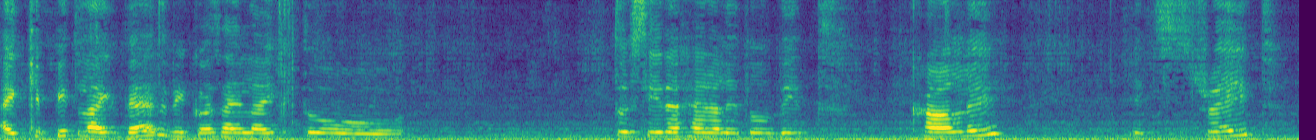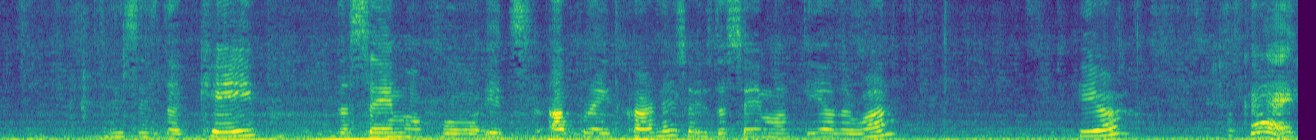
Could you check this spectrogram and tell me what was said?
I keep it like that because I like to to see the hair a little bit curly. It's straight this is the cape the same of uh, it's upgrade carne so it's the same of the other one. Here. Okay.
